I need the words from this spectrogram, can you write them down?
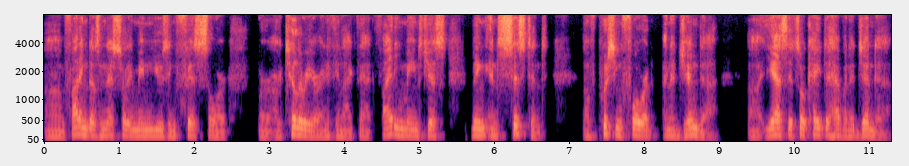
um, fighting doesn't necessarily mean using fists or or artillery or anything like that. Fighting means just being insistent of pushing forward an agenda. Uh, yes, it's okay to have an agenda,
